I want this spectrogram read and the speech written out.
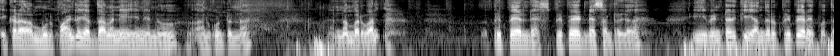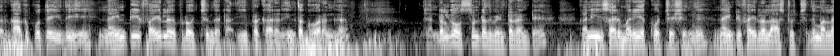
ఇక్కడ మూడు పాయింట్లు చెప్దామని నేను అనుకుంటున్నా నంబర్ వన్ ప్రిపేర్నెస్ ప్రిపేర్డ్నెస్ అంటారు కదా ఈ వింటర్కి అందరూ ప్రిపేర్ అయిపోతారు కాకపోతే ఇది నైంటీ ఫైవ్లో ఎప్పుడో వచ్చిందట ఈ ప్రకారం ఇంత ఘోరంగా జనరల్గా వస్తుంటుంది వింటర్ అంటే కానీ ఈసారి మరీ ఎక్కువ వచ్చేసింది. నైంటీ ఫైవ్లో లాస్ట్ వచ్చింది. మళ్ళీ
